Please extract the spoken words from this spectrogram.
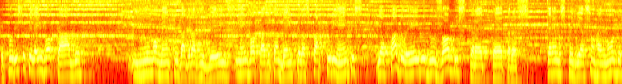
E por isso que ele é invocado no momento da gravidez e é invocado também pelas parturientes e ao padroeiro dos obstetras. Queremos pedir a São Raimundo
